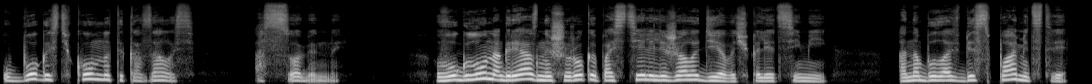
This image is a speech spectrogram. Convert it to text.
убогость комнаты казалась особенной. В углу на грязной широкой постели лежала девочка лет семи. Она была в беспамятстве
